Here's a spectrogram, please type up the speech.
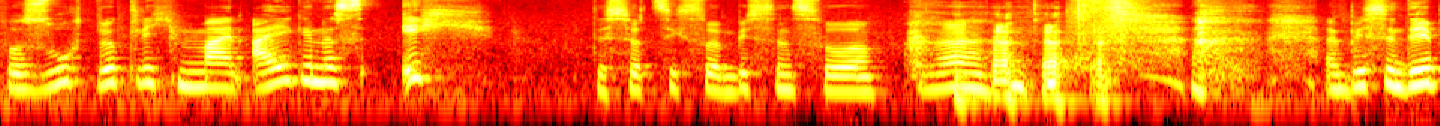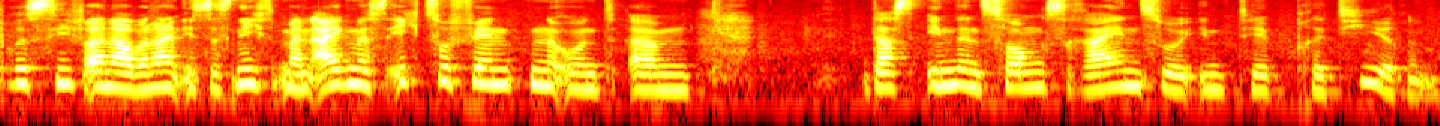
versucht, wirklich mein eigenes Ich, das hört sich so ein bisschen so, ne? ein bisschen depressiv an, aber nein, ist es nicht, mein eigenes Ich zu finden und ähm, das in den Songs rein zu interpretieren.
